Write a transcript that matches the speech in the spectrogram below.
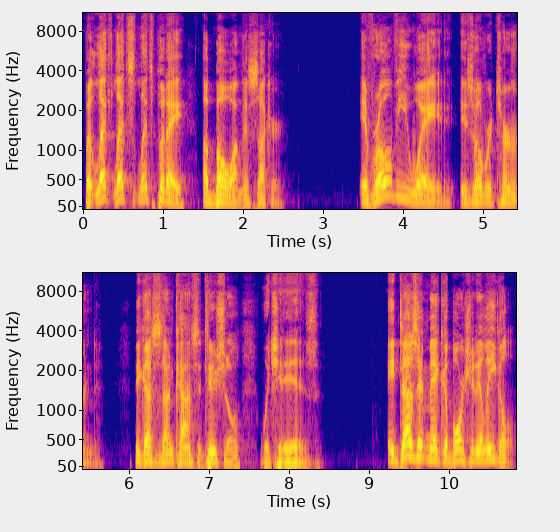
But let, let's, let's put a, a bow on this sucker. If Roe v. Wade is overturned because it's unconstitutional, which it is, it doesn't make abortion illegal.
